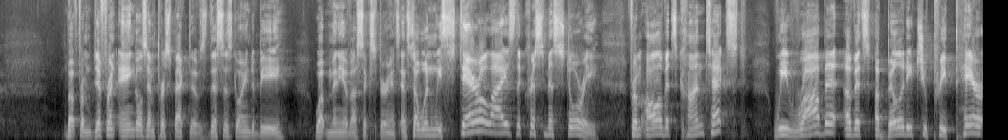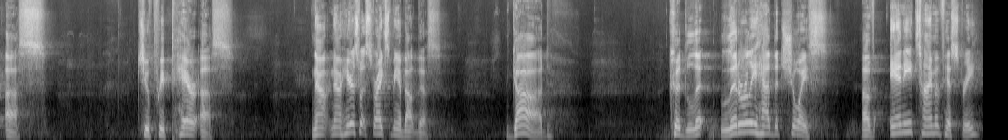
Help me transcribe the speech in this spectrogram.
but from different angles and perspectives, this is going to be what many of us experience. And so when we sterilize the Christmas story from all of its context, we rob it of its ability to prepare us. To prepare us. Now, now here's what strikes me about this God could li- literally had the choice of any time of history,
